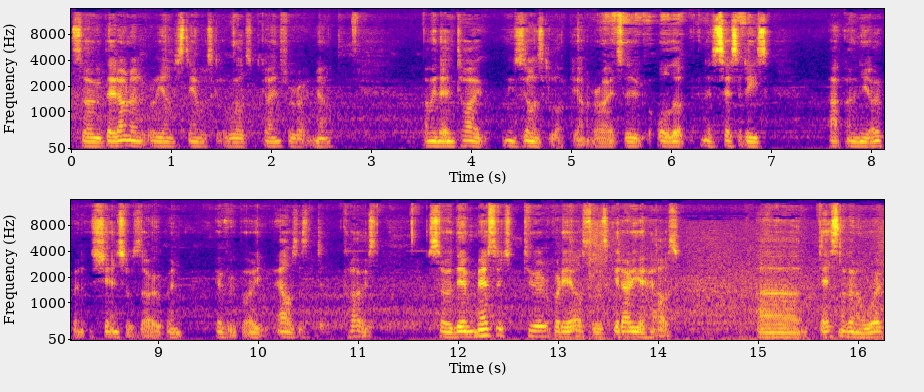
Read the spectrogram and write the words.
so they don't really understand what the world's going through right now i mean the entire new zealand's locked down right so all the necessities are only open essentials are open everybody else is closed so their message to everybody else is get out of your house uh, that's not going to work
